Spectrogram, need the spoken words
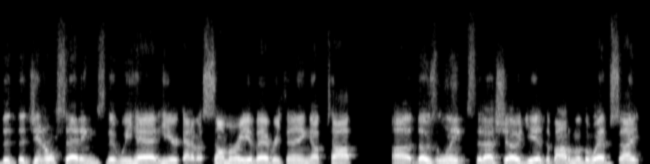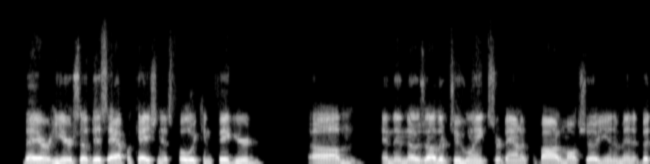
the, the general settings that we had here, kind of a summary of everything up top. Uh, those links that I showed you at the bottom of the website, they are here. So this application is fully configured. Um, and then those other two links are down at the bottom. I'll show you in a minute. But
